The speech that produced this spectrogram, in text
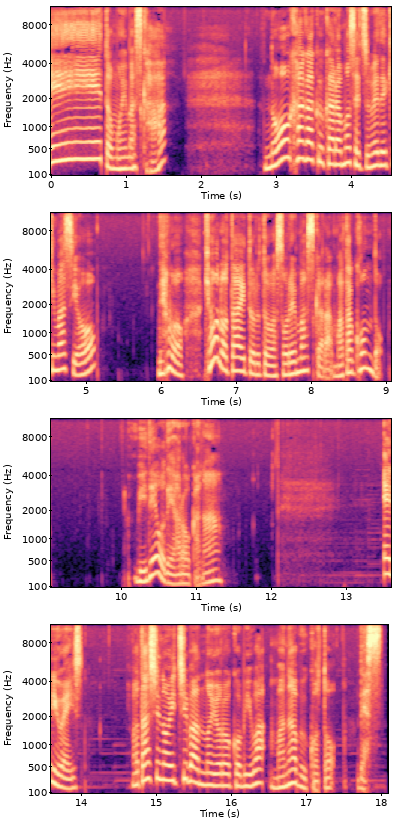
えーと思いますか？脳科学からも説明できますよ。でも今日のタイトルとはそれますからまた今度ビデオでやろうかな。Anyways 私の一番の喜びは学ぶことです。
